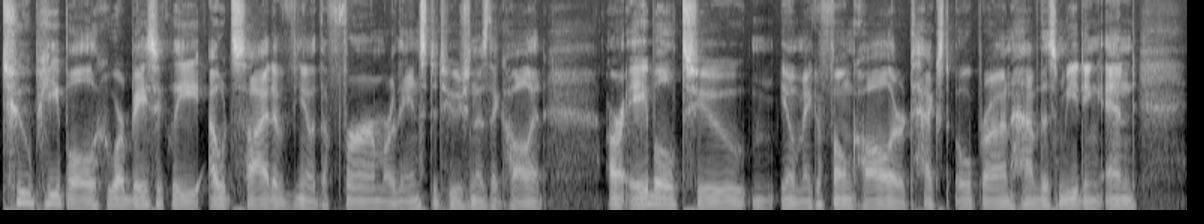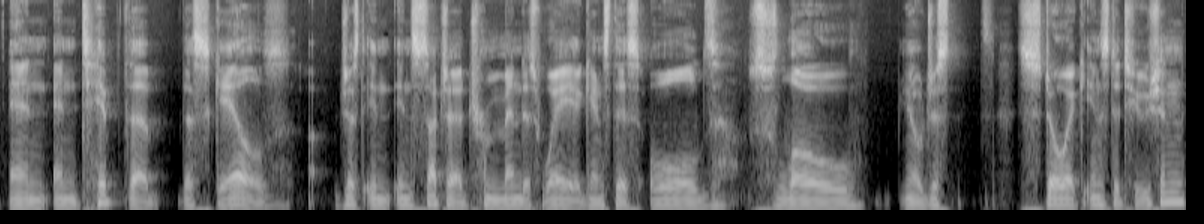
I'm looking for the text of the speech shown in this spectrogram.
two people who are basically outside of you know the firm or the institution as they call it are able to you know make a phone call or text Oprah and have this meeting and and and tip the the scales just in in such a tremendous way against this old slow you know just stoic institution.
